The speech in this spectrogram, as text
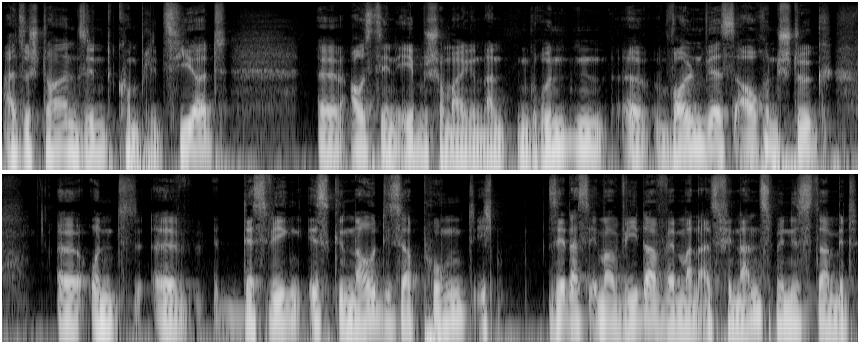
Also Steuern sind kompliziert. Äh, aus den eben schon mal genannten Gründen wollen wir es auch ein Stück. Und deswegen ist genau dieser Punkt, ich sehe das immer wieder, wenn man als Finanzminister mit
